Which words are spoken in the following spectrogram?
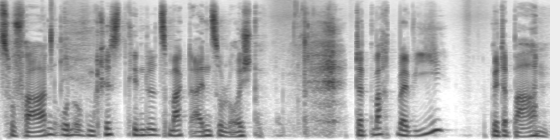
zu fahren und auf dem Christkindlesmarkt einzuleuchten. Das macht man wie? Mit der Bahn.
